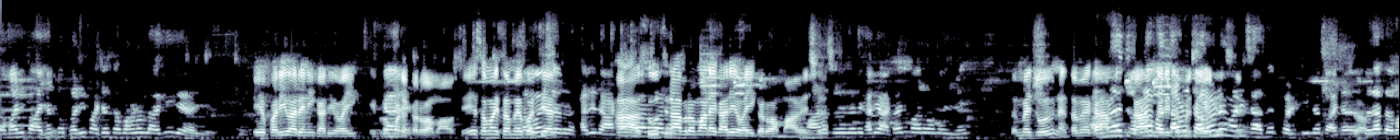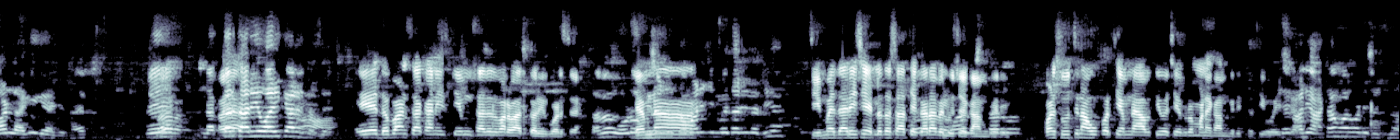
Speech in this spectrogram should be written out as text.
તમારી પાછળ તો ફરી પાછળ દબાણો લાગી ગયા છે. એ ફરીવાર એની કાર્યવાહી એ પ્રમાણે કરવામાં આવશે. એ સમય સમય પર હા સૂચના પ્રમાણે કાર્યવાહી કરવામાં આવે છે. ખાલી આટા જ મારવાનો છે. તમે જોયું ને તમે કામ કામ કરી તમે ચાલો ને મારી સાથે પલટીને પાછળ બધા દબાણ લાગી ગયા છે સાહેબ. નક્કર કાર્યવાહી ક્યારે થશે? એ દબાણ શાખાની ટીમ સાથે તમારે વાત કરવી પડશે. એમના- જિમ્મેદારી નથી જિમ્મેદારી છે એટલે તો સાથે કરાવેલું છે કામગીરી પણ સૂચના ઉપરથી અમને આવતી હોય છે એ પ્રમાણે કામગીરી થતી હોય છે. ખાલી આટા મારવાની સૂચના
